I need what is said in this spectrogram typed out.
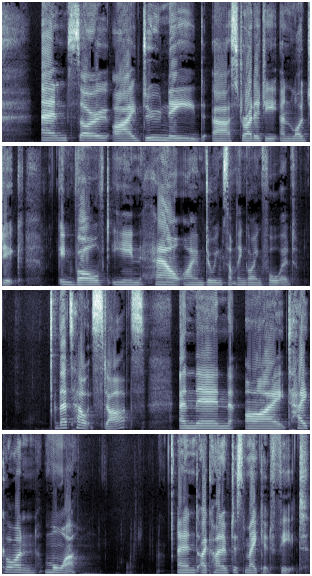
and so I do need uh, strategy and logic involved in how I am doing something going forward. That's how it starts. And then I take on more and I kind of just make it fit.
